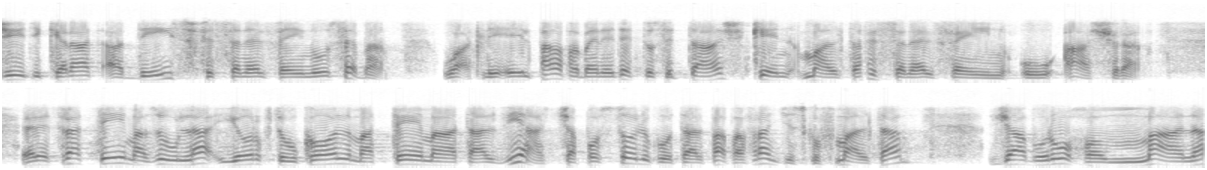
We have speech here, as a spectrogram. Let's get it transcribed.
ġie dikjarat qaddis fis-sena 2007, waqt li il-Papa Benedettu Sittax kien Malta fis-sena 2010. Ir-ritratti magħżula jorbtu wkoll mat-tema tal-vjaġġ appostoliku tal-Papa Franġisku f'Malta, Ġabu ruħhom magħna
